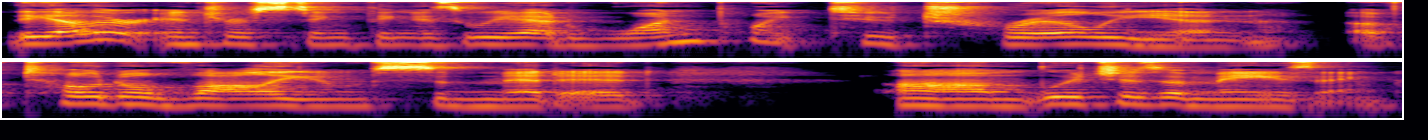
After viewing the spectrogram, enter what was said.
the other interesting thing is we had 1.2 trillion of total volume submitted, um, which is amazing.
